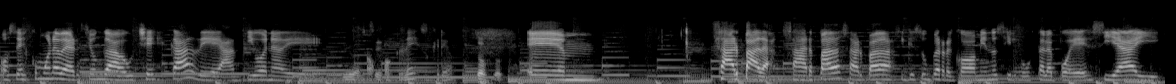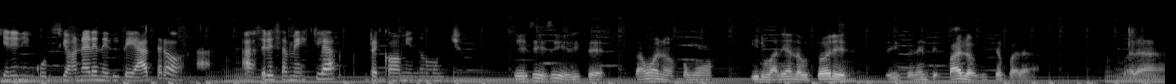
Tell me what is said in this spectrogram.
O sea, es como una versión gauchesca de Antígona de sí, Sófocles, creo. Em, zarpada, zarpada, zarpada, así que súper recomiendo si les gusta la poesía y quieren incursionar en el teatro, a, a hacer esa mezcla, recomiendo mucho. Sí, sí, sí, viste. Está bueno como ir variando autores de diferentes palos, viste, para. para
